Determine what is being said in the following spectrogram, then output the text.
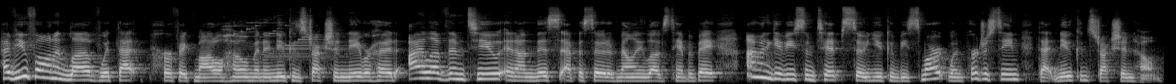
Have you fallen in love with that perfect model home in a new construction neighborhood? I love them too. And on this episode of Melanie Loves Tampa Bay, I'm going to give you some tips so you can be smart when purchasing that new construction home.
